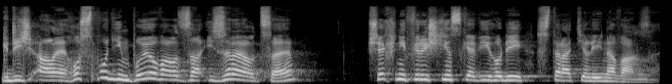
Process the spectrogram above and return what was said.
Když ale hospodin bojoval za Izraelce, všechny filištínské výhody ztratili na váze.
